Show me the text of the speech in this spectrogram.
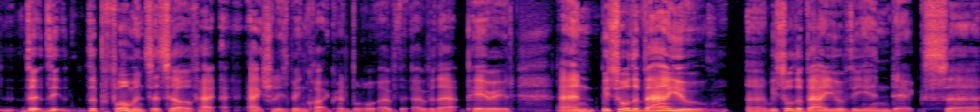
the the, the performance itself ha- actually has been quite credible over the, over that period, and we saw the value. Uh, we saw the value of the index uh,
